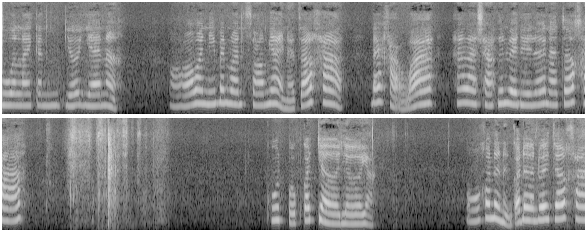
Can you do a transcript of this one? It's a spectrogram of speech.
ดูอะไรกันเยอะแยะน่ะ อ๋อ วันนี้เป็นวันซ้อมใหญ่นะเจ้าค่ะ ได้ข่าวว่าถ้าราชาขึ้นเวทีด้วยนะเจ้าค่ะ พูดปุ๊บก็เจอเลยอะ โอ้คนอื่นๆก็เดินด้วยเจ้าค่ะ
